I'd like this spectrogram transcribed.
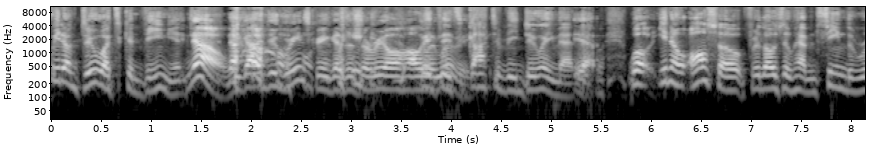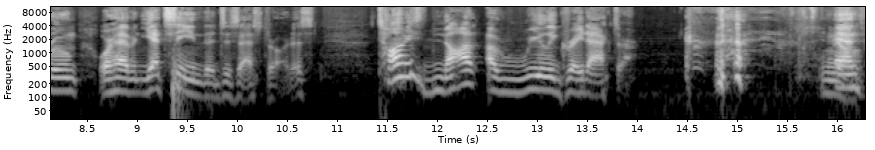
We don't do what's convenient. No, we gotta do green screen because it's a real Hollywood It's- movie. It's got to be doing that. Yeah. that way. Well, you know, also for those who haven't seen The Room or haven't yet seen The Disaster Artist, Tommy's not a really great actor. And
